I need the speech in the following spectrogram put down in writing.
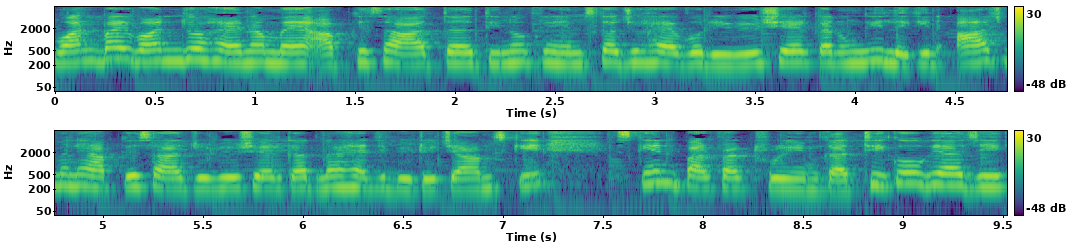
वन बाय वन जो है ना, मैं आपके साथ तीनों क्रीम्स का जो है वो रिव्यू शेयर करूँगी, लेकिन आज मैंने आपके साथ रिव्यू शेयर करना है जी ब्यूटी चार्म्स की स्किन परफेक्ट क्रीम का। ठीक हो गया जी?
